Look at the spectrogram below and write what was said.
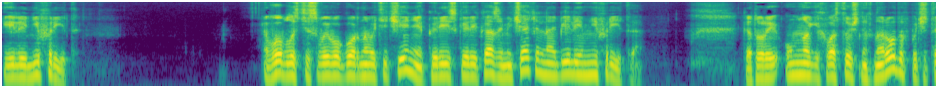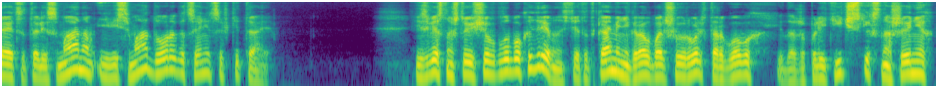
или нефрит. В области своего горного течения Корейская река замечательно обилием нефрита, который у многих восточных народов почитается талисманом и весьма дорого ценится в Китае. Известно, что еще в глубокой древности этот камень играл большую роль в торговых и даже политических сношениях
